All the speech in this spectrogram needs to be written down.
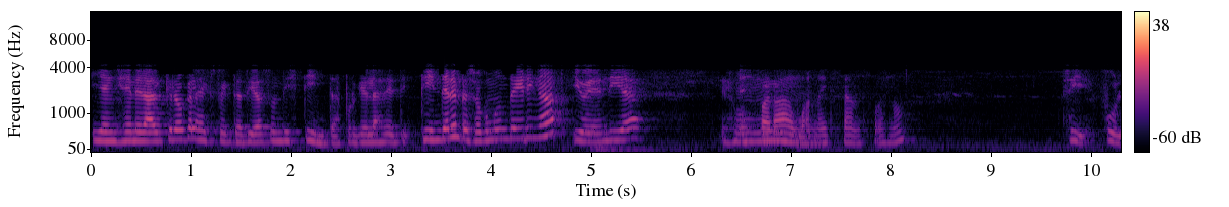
y en general creo que las expectativas son distintas, porque las de Tinder empezó como un dating app y hoy en día es, un... es para one night stands, pues, ¿no? Sí, full.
